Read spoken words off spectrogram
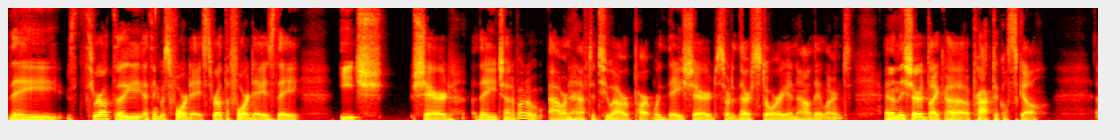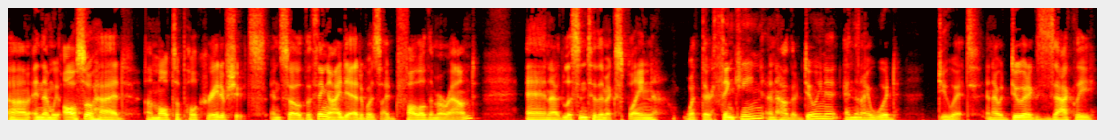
they, throughout the, I think it was four days, throughout the four days, they each shared, they each had about an hour and a half to two hour part where they shared sort of their story and how they learned. And then they shared like a, a practical skill. Uh, and then we also had uh, multiple creative shoots. And so the thing I did was I'd follow them around and I'd listen to them explain what they're thinking and how they're doing it. And then I would do it. And I would do it exactly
